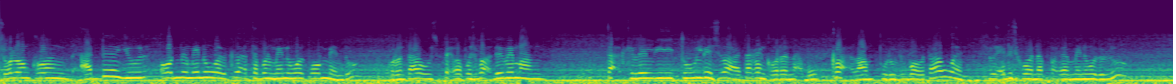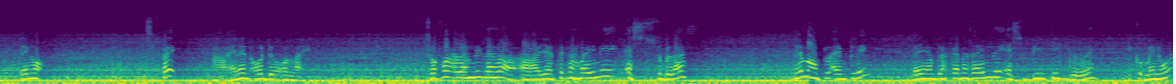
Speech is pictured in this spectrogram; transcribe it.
So long korang ada you owner manual ke Ataupun manual powerman tu Korang tahu spek apa sebab Dia memang tak clearly tulis lah. Takkan korang nak buka lampu dulu baru tahu kan. So at least korang dapatkan manual dulu Tengok Spek ha, And then order online. So far Alhamdulillah lah uh, Yang tengah saya ni S11 Memang plug and play. Dan yang belah kanan saya ni SB3 eh Ikut manual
